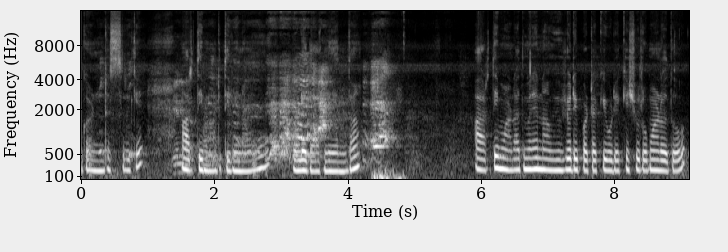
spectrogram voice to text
ಗಂಡಸರಿಗೆ ಆರತಿ ಮಾಡ್ತೀವಿ ನಾವು ಒಳ್ಳೆಯದಾಗಲಿ ಅಂತ ಆರತಿ ಮಾಡಾದ್ಮೇಲೆ ನಾವು ಯೂಶ್ವಲಿ ಪಟಾಕಿ ಹೊಡಿಯೋಕ್ಕೆ ಶುರು ಮಾಡೋದು.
